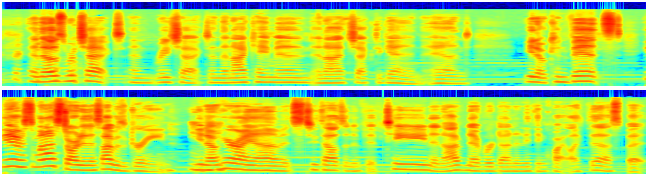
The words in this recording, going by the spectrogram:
and those were checked and rechecked and then i came in and i checked again and you know convinced you know so when i started this i was green you know mm-hmm. here i am it's 2015 and i've never done anything quite like this but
